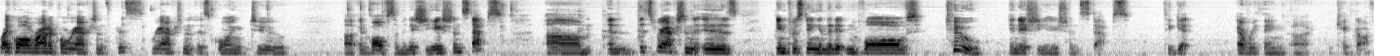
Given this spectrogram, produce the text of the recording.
like all radical reactions, this reaction is going to uh, involves some initiation steps. Um, and this reaction is interesting in that it involves two initiation steps to get everything uh, kicked off.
